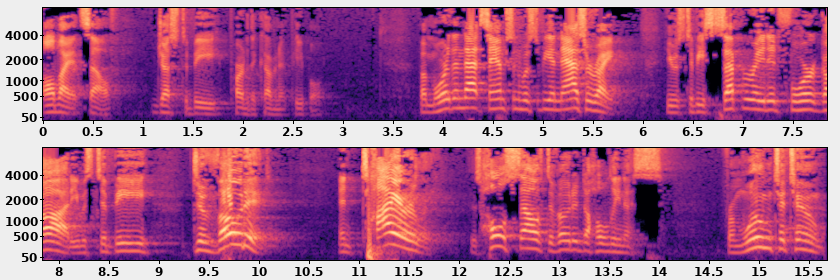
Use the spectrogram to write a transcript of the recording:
all by itself, just to be part of the covenant people. But more than that, Samson was to be a Nazarite. He was to be separated for God. He was to be devoted entirely, his whole self devoted to holiness, from womb to tomb.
